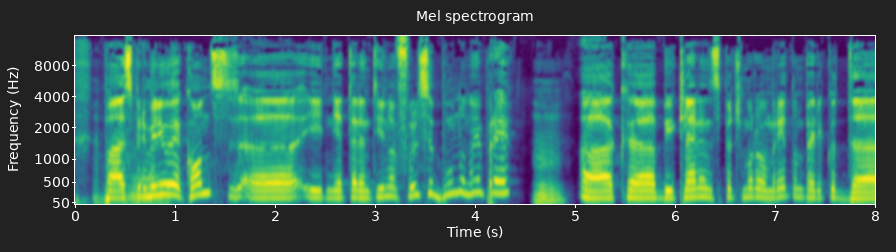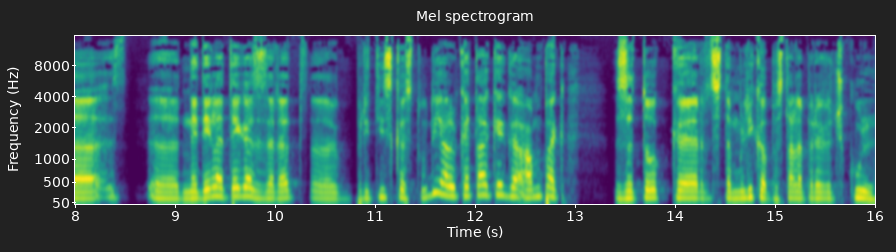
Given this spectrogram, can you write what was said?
pa spremenil je konc uh, in je Tarantino ful se bunil najprej. Mm. Uh, Ker bi Clarence pač moral umreti, pa je rekel, da uh, ne dela tega zaradi uh, pritiska studija ali kaj takega, ampak zato, ker sta mu lika postala preveč kul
